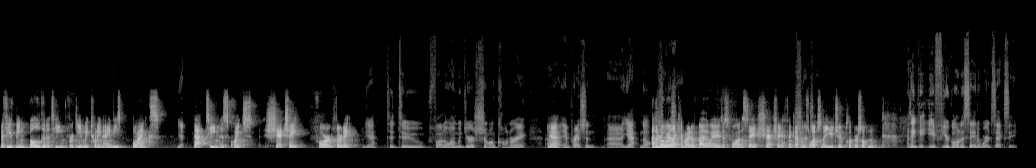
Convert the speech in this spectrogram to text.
if you've been building a team for game week 29, these blanks, yeah, that team is quite sexy for 30. Yeah, to to follow on with your Sean Connery uh, yeah. impression. Uh, yeah, no. I don't know where that came out of, by the way. I just wanted to say sexy. I think I was watching a YouTube clip or something. I think if you're going to say the word sexy,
